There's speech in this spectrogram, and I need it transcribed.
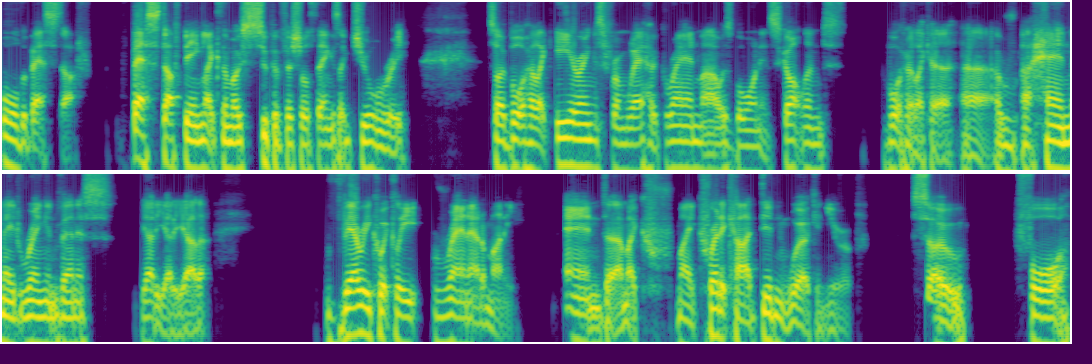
all the best stuff. Best stuff being like the most superficial things like jewelry. So I bought her like earrings from where her grandma was born in Scotland. bought her like a, a, a handmade ring in Venice, yada, yada, yada. Very quickly ran out of money. And uh, my, my credit card didn't work in Europe. So for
